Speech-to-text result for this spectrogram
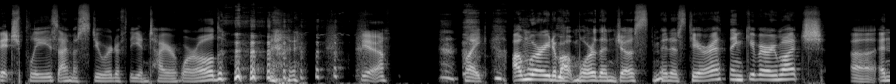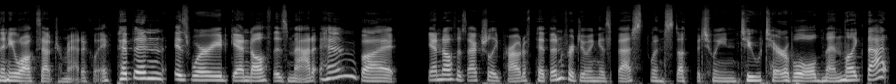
"Bitch, please! I'm a steward of the entire world." Yeah. like I'm worried about more than just Minas Tirith. Thank you very much. Uh, and then he walks out dramatically. Pippin is worried Gandalf is mad at him, but Gandalf is actually proud of Pippin for doing his best when stuck between two terrible old men like that.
